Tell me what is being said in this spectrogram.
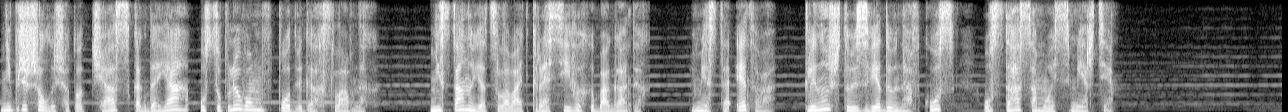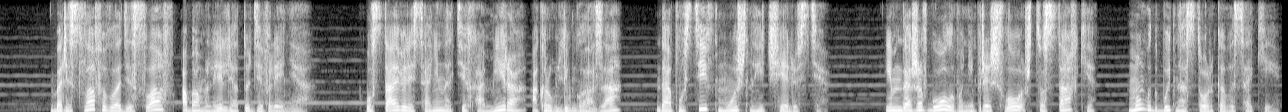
«Не пришел еще тот час, когда я уступлю вам в подвигах славных. Не стану я целовать красивых и богатых. Вместо этого клянусь, что изведаю на вкус уста самой смерти». Борислав и Владислав обомлели от удивления. Уставились они на Тихомира, округлив глаза, да опустив мощные челюсти. Им даже в голову не пришло, что ставки могут быть настолько высоки.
